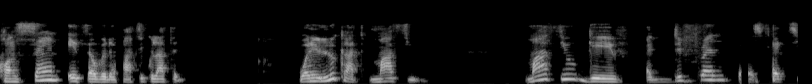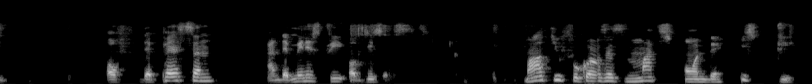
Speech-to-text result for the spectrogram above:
concern itself with a particular thing. When you look at Matthew, Matthew gave a different perspective of the person and the ministry of Jesus. Matthew focuses much on the history.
